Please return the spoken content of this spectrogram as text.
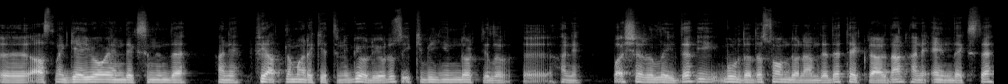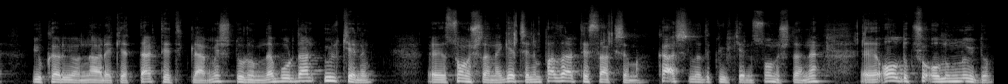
e, aslında GEO endeksinin de hani fiyatlama hareketini görüyoruz. 2024 yılı e, hani başarılıydı. Burada da son dönemde de tekrardan hani endekste yukarı yönlü hareketler tetiklenmiş durumda. Buradan ülkenin e, sonuçlarına geçelim. Pazartesi akşamı karşıladık ülkenin sonuçlarını. Oldukça olumluydu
